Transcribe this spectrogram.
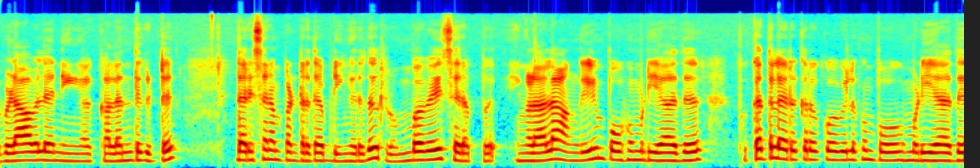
விழாவில் நீங்கள் கலந்துக்கிட்டு தரிசனம் பண்ணுறது அப்படிங்கிறது ரொம்பவே சிறப்பு. எங்களால் அங்கேயும் போக முடியாது. பக்கத்தில் இருக்கிற கோவிலுக்கும் போக முடியாது.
